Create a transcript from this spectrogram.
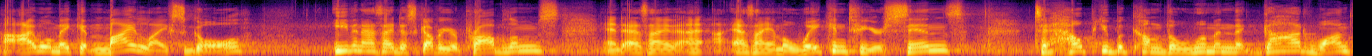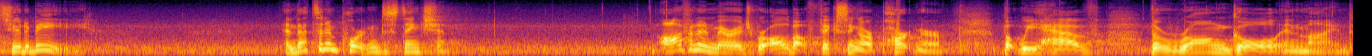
I will make it my life's goal, even as I discover your problems and as I, as I am awakened to your sins, to help you become the woman that God wants you to be. And that's an important distinction. Often in marriage, we're all about fixing our partner, but we have the wrong goal in mind.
